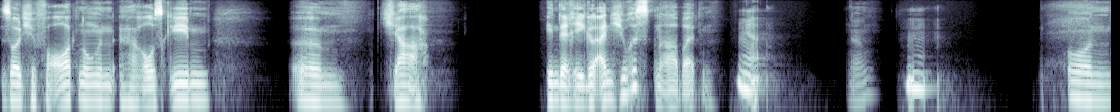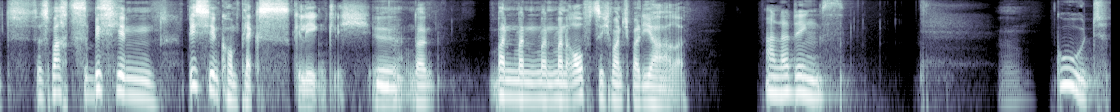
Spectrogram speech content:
solche Verordnungen herausgeben, ähm, ja, in der Regel eigentlich Juristen arbeiten. Ja. Ja? Hm. Und das macht es ein bisschen, bisschen komplex gelegentlich. Äh, Ja. und dann, man, man, man, man rauft sich manchmal die Haare. Allerdings. Gut.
